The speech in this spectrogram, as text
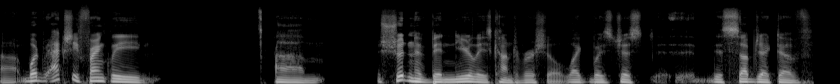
uh, what actually, frankly, um, shouldn't have been nearly as controversial. Like, was just uh, this subject of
